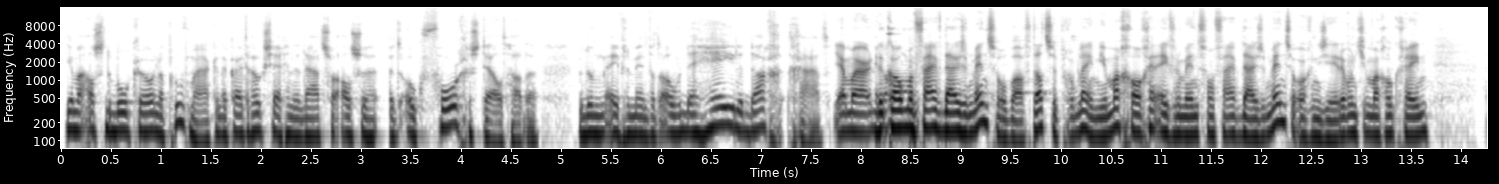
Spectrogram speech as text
Ja, maar als ze de boel coronaproof maken... dan kan je toch ook zeggen inderdaad zoals ze het ook voorgesteld hadden. We doen een evenement wat over de hele dag gaat. Ja, maar er dan- komen 5000 mensen op af. Dat is het probleem. Je mag gewoon geen evenement van 5000 mensen organiseren. Want je mag ook geen... eh,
